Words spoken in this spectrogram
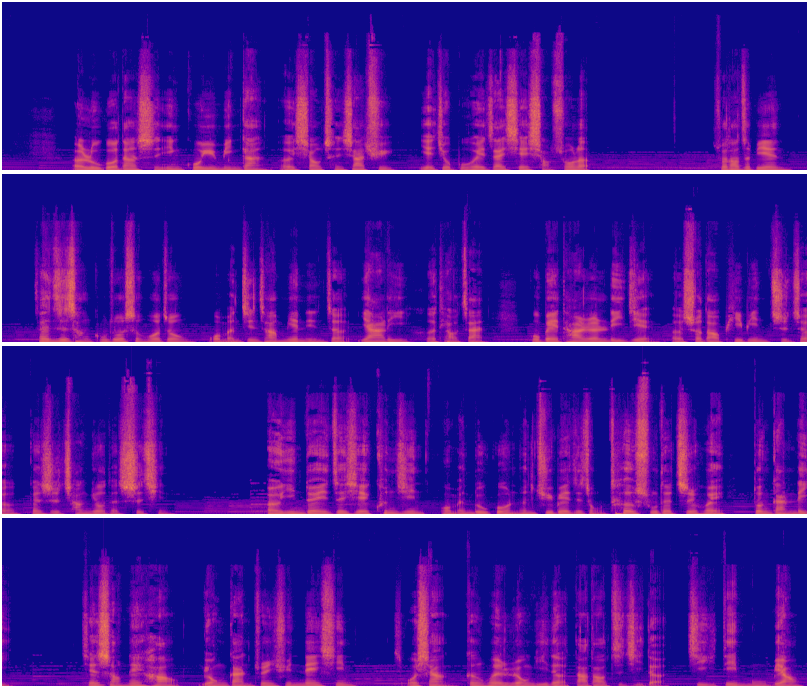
而如果当时因过于敏感而消沉下去，也就不会再写小说了。说到这边，在日常工作生活中，我们经常面临着压力和挑战，不被他人理解而受到批评指责，更是常有的事情。而应对这些困境，我们如果能具备这种特殊的智慧——钝感力。减少内耗，勇敢遵循内心，我想更会容易的达到自己的既定目标。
